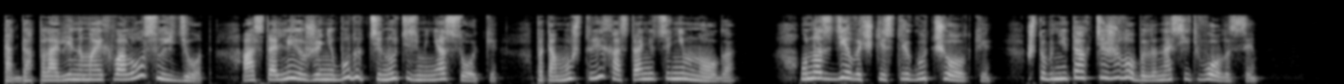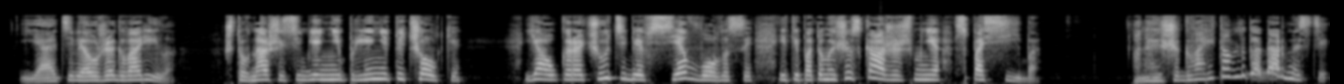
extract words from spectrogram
Тогда половина моих волос уйдет, а остальные уже не будут тянуть из меня соки, потому что их останется немного. У нас девочки стригут челки, чтобы не так тяжело было носить волосы». «Я тебе уже говорила, что в нашей семье не приняты челки», я укорочу тебе все волосы, и ты потом еще скажешь мне спасибо». Она еще говорит о благодарности.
